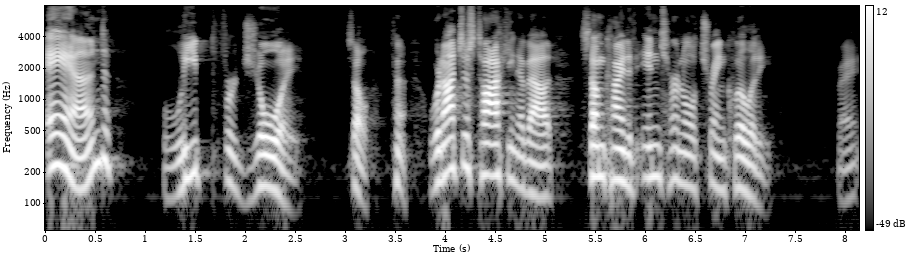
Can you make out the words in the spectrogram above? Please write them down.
and leap for joy. So we're not just talking about some kind of internal tranquility, right?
